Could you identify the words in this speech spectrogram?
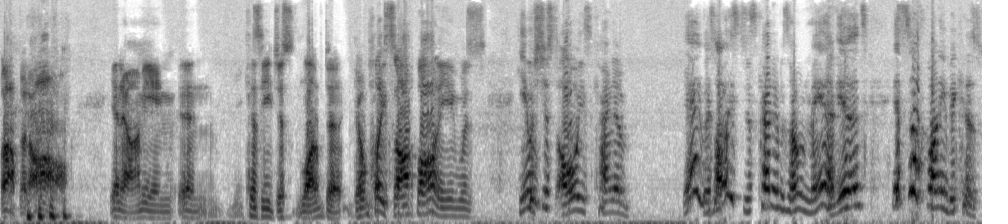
up at all. you know, I mean, and because he just loved to go play softball, and he was he was just always kind of yeah, he was always just kind of his own man. It's it's so funny because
